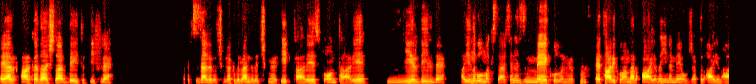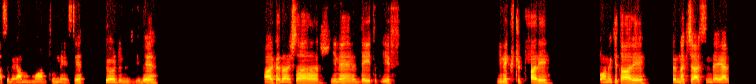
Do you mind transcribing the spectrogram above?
Eğer arkadaşlar dated if'le sizlerde de çıkacaktır, bende de çıkmıyor. İlk tarih, son tarih, year değil de ayını bulmak isterseniz M kullanıyorsunuz. E tarih kullananlar A ya da yine M olacaktır. Ayın A'sı veya month'ın M'si. Gördüğünüz gibi. Arkadaşlar yine dated if. Yine küçük tarih, sonraki tarih, tırnak içerisinde eğer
